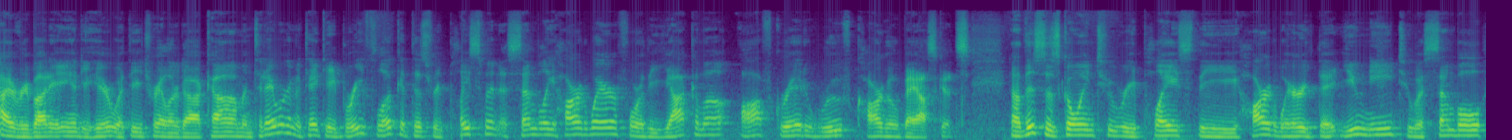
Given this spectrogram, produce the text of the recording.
Hi everybody, Andy here with eTrailer.com and today we're going to take a brief look at this replacement assembly hardware for the Yakima off-grid roof cargo baskets. Now this is going to replace the hardware that you need to assemble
